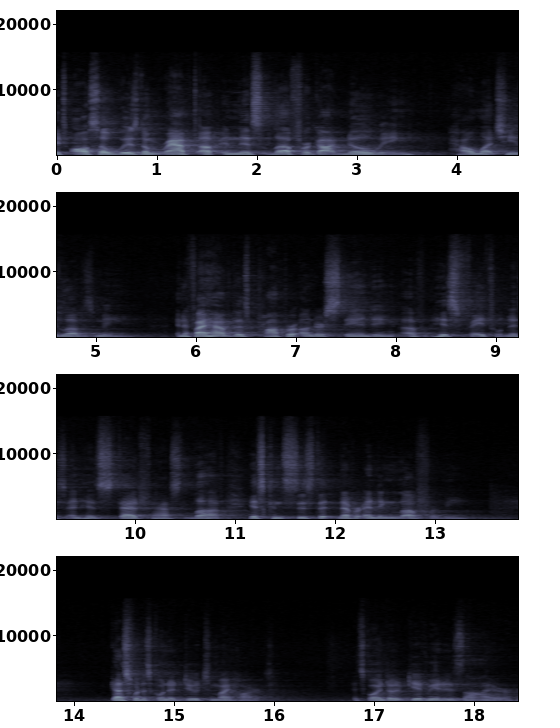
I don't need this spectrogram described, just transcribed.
It's also wisdom wrapped up in this love for God, knowing how much He loves me. And if I have this proper understanding of His faithfulness and His steadfast love, His consistent, never ending love for me, guess what it's going to do to my heart? It's going to give me a desire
